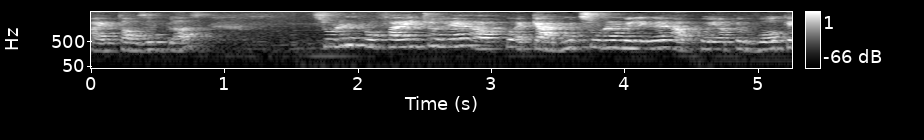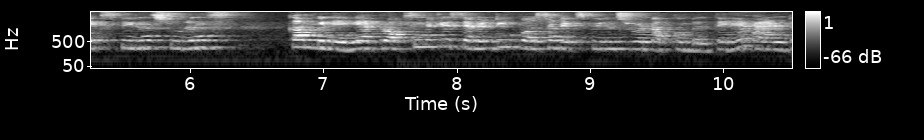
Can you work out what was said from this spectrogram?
5000 प्लस स्टूडेंट प्रोफ़ाइल जो है, आपको एकेडमिक स्टूडेंट मिलेंगे, आपको यहाँ पे वर्क एक्सपीरियंस स्टूडेंट्स कम मिलेंगे। अप्रॉक्सीमेटली 17 परसेंट एक्सपीरियंस स्टूडेंट आपको मिलते हैं एंड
